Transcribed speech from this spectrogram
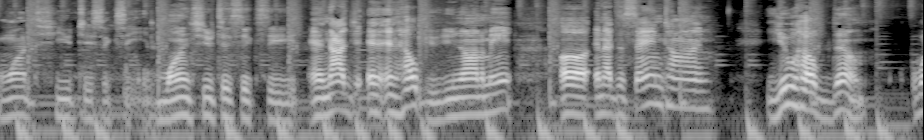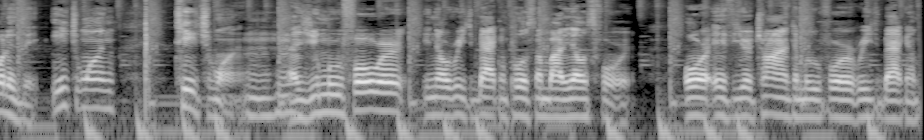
want you to succeed want you to succeed and not and, and help you you know what i mean uh and at the same time you help them what is it each one teach one. Mm-hmm. As you move forward, you know, reach back and pull somebody else forward. Or if you're trying to move forward, reach back and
